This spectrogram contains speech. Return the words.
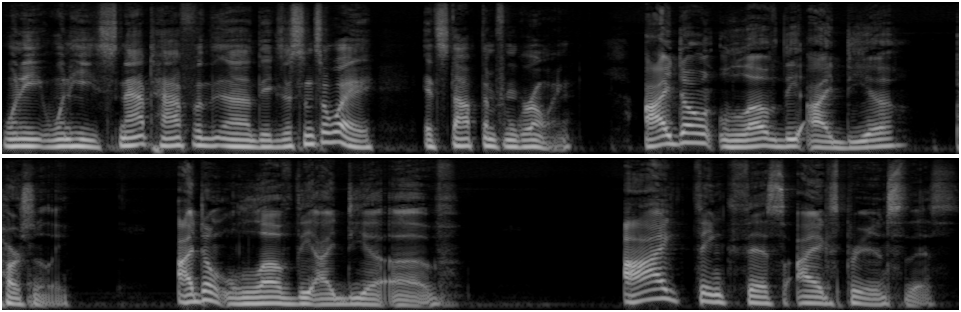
when he when he snapped half of the, uh, the existence away, it stopped them from growing. I don't love the idea personally. I don't love the idea of I think this, I experienced this.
